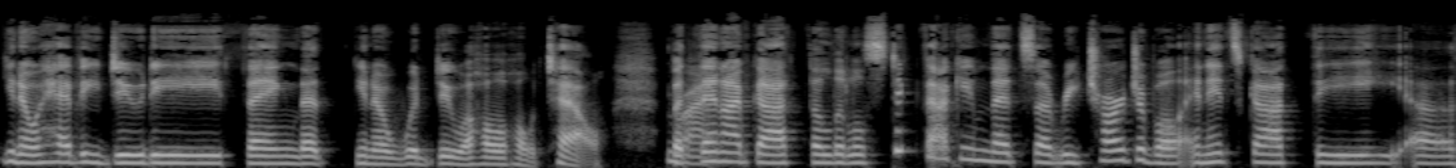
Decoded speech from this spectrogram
you know, heavy duty thing that, you know, would do a whole hotel. But right. then I've got the little stick vacuum that's uh, rechargeable and it's got the uh,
